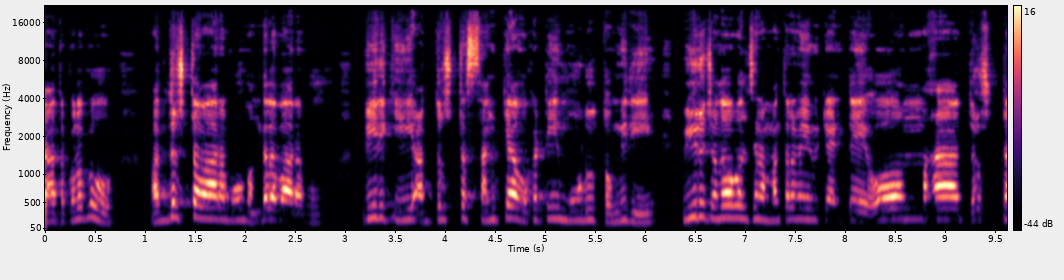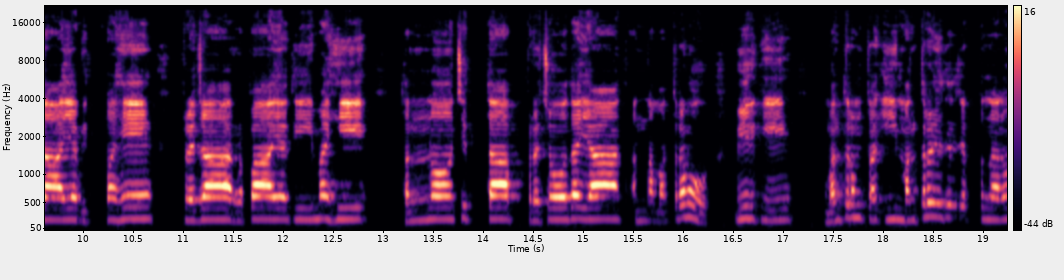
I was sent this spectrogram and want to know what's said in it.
జాతకులకు అదృష్టవారము మంగళవారము వీరికి అదృష్ట సంఖ్య ఒకటి మూడు తొమ్మిది. వీరు చదవవలసిన మంత్రం ఏమిటి అంటే ఓం మహా దృష్టాయ విద్మహే ప్రజారపాయ ధీమహి తన్నో చిత్త ప్రచోదయాత్ అన్న మంత్రము వీరికి మంత్రం ఈ మంత్రం ఏదైతే చెప్తున్నానో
